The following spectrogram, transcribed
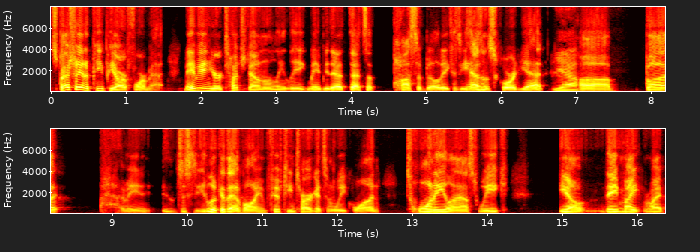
especially in a PPR format. Maybe in your touchdown only league, maybe that that's a possibility because he hasn't scored yet. Yeah. Uh, but I mean, just you look at that volume 15 targets in week one, 20 last week. You know, they might, might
